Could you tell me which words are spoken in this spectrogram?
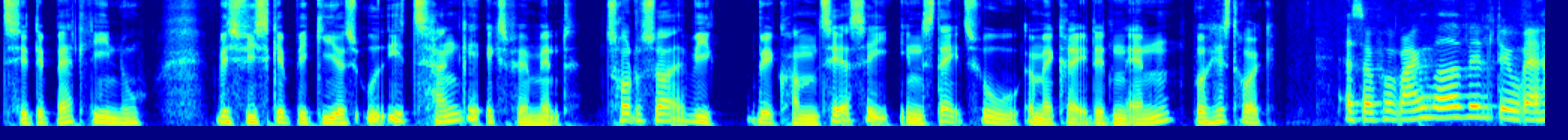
til debat lige nu. Hvis vi skal begive os ud i et tankeeksperiment, tror du så, at vi vil komme til at se en statue af Margrethe den anden på hestryg? Altså på mange måder vil det jo være,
